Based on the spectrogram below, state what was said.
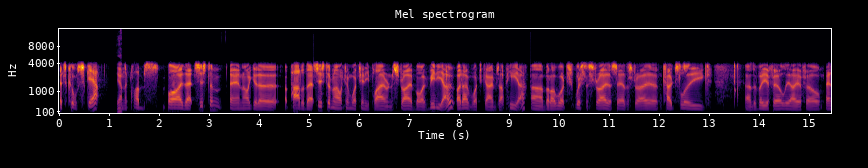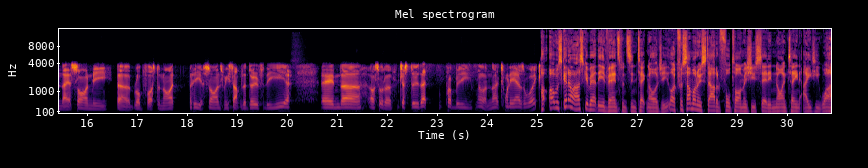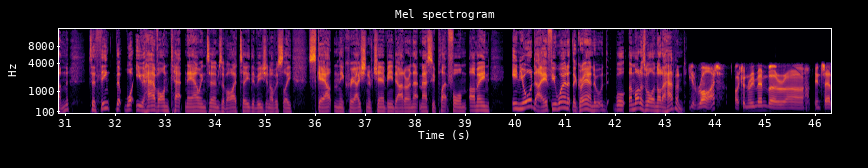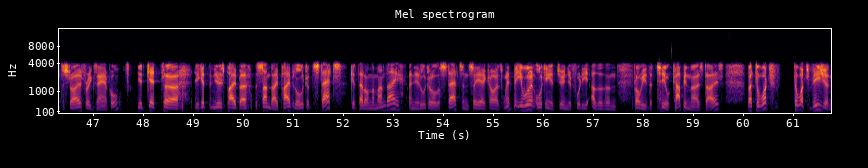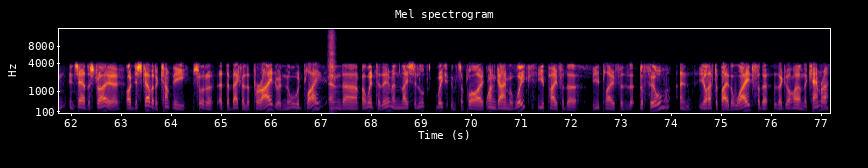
it's called Scout, Yep. and the clubs buy that system, and I get a, a part of that system. and I can watch any player in Australia by video. I don't watch games up here, uh, but I watch Western Australia, South Australia, Coates League, uh, the VFL, the AFL, and they assign me uh, Rob Foster Knight. He assigns me something to do for the year. And uh, I sort of just do that probably, oh, I don't know, 20 hours a week. I, I was going to ask you about the advancements in technology. Like for someone who started full time, as you said, in 1981, to think that what you have on tap now in terms of IT division, obviously Scout and the creation of Champion Data and that massive platform. I mean, in your day, if you weren't at the ground, it would well, it might as well have not have happened. You're right. I can remember uh, in South Australia, for example, you'd get uh, you get the newspaper, the Sunday paper, to look at the stats. Get that on the Monday, and you look at all the stats and see how guys went. But you weren't looking at junior footy other than probably the Teal Cup in those days. But to watch to watch Vision in South Australia, I discovered a company sort of at the back of the parade where Norwood play, and uh, I went to them and they said, "Look, we can supply one game a week. You pay for the you play for the, the film, and you'll have to pay the wage for the the guy on the camera,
